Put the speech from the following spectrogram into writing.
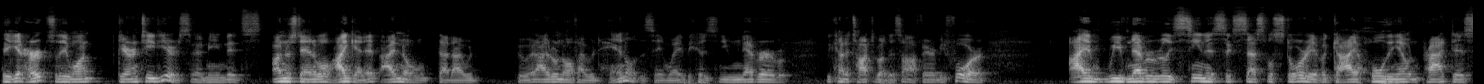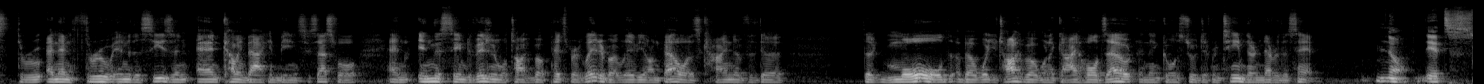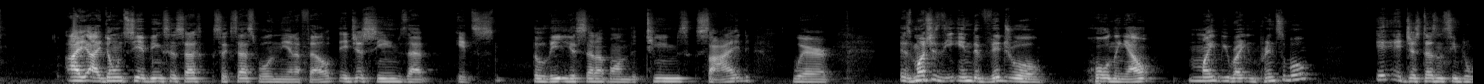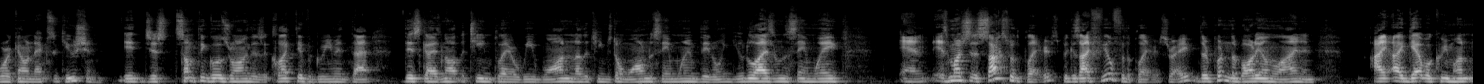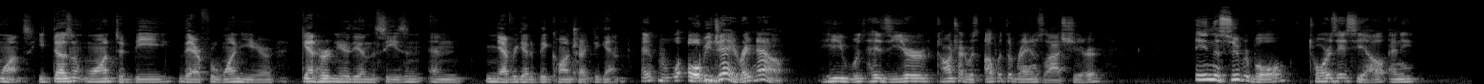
they get hurt, so they want guaranteed years. I mean, it's understandable. I get it. I know that I would do it. I don't know if I would handle it the same way because you never. We kind of talked about this off air before. I we've never really seen a successful story of a guy holding out in practice through and then through into the season and coming back and being successful. And in the same division, we'll talk about Pittsburgh later, but Le'Veon Bell is kind of the the mold about what you talk about when a guy holds out and then goes to a different team. They're never the same. no, it's. I, I don't see it being success, successful in the NFL. It just seems that it's the league is set up on the team's side where, as much as the individual holding out might be right in principle, it, it just doesn't seem to work out in execution. It just something goes wrong. There's a collective agreement that this guy's not the team player we want, and other teams don't want him the same way. They don't utilize him the same way. And as much as it sucks for the players, because I feel for the players, right? They're putting the body on the line, and I, I get what Kareem Hunt wants. He doesn't want to be there for one year, get hurt near the end of the season, and never get a big contract again. And OBJ right now, he was his year contract was up with the Rams last year. In the Super Bowl, tore his ACL, and he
